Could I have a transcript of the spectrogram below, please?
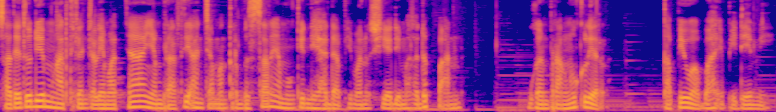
Saat itu dia mengartikan kalimatnya yang berarti ancaman terbesar yang mungkin dihadapi manusia di masa depan bukan perang nuklir, tapi wabah epidemi.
